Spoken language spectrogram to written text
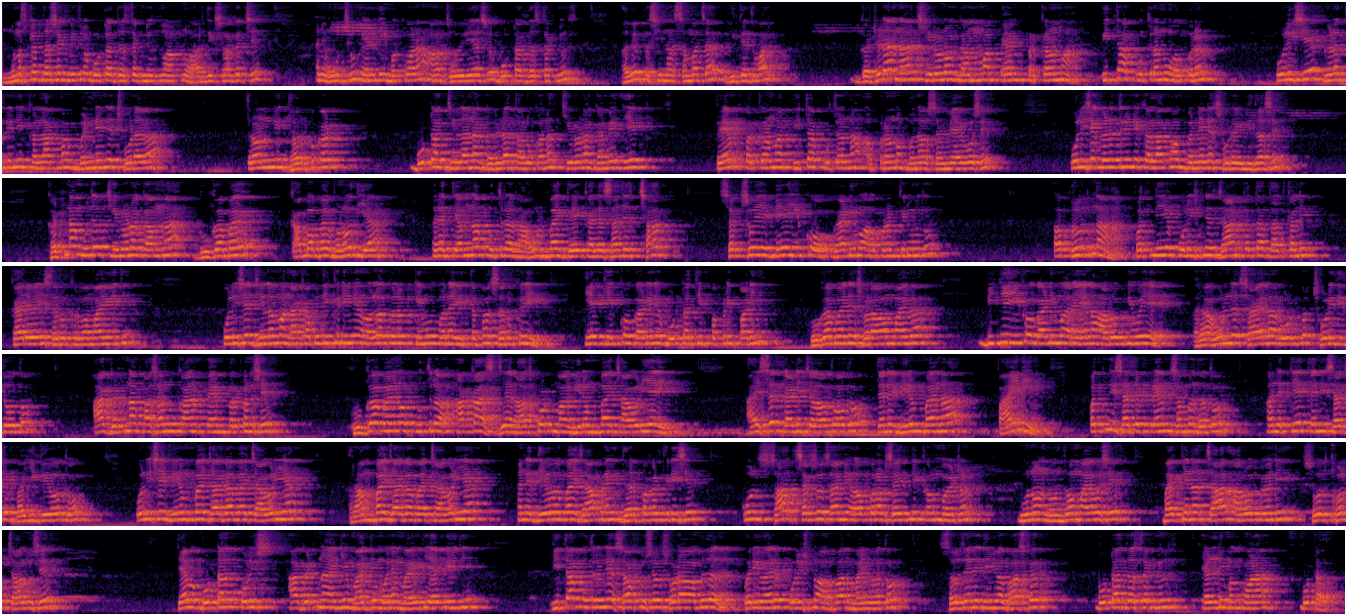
નમસ્કાર દર્શક મિત્રો, બોટાદ દસ્તક ન્યૂઝમાં આપનું હાર્દિક સ્વાગત છે. અને હું છું એલડી મકવાણા, આપ જોઈ રહ્યા છો બોટાદ દસ્તક ન્યૂઝ. હવે પછીના સમાચાર વિગતવાર. ગઢડાના ચિરોડો ગામમાં પ્રેમ પ્રકરણમાં પિતા પુત્રનું અપહરણ. પોલીસે ગણતરીની કલાકમાં બંનેને છોડાવ્યા. ત્રણની ધરપકડ. બોટાદ જિલ્લાના ગઢડા તાલુકાના ચિરોડા ગામે એક પ્રેમ પ્રકરણમાં પિતા પુત્રના અપહરણનો બનાવ સામે આવ્યો છે. પોલીસે ગણતરીની કલાકમાં બંનેને છોડાવી લીધા છે. ઘટના મુજબ ચિરોડા ગામના ઘુગાભાઈ કાબાભાઈ વણોદિયા અને તેમના પુત્ર રાહુલભાઈ ગઈકાલે સાંજે સાત શખ્સોએ બે ઇકો ગાડીમાં અપહરણ કર્યું હતું. અપહૃતના પત્નીએ પોલીસને જાણ કરતાં તાત્કાલિક કાર્યવાહી શરૂ કરવામાં આવી હતી. પોલીસે જિલ્લામાં નાકાબંધી કરીને અલગ અલગ ટીમો બનાવી તપાસ શરૂ કરી. એક ઇકો ગાડીને બોટાથી પકડી પાડી. ઘુઘાભાઈને છોડાવવામાં આવ્યા. બીજી ઇકો ગાડીમાં રહેલા આરોપીઓએ રાહુલને સાયેલા રોડ પર છોડી દીધો હતો. આ ઘટના પાછળનું કારણ પ્રેમ પ્રકરણ છે. ઘુગાભાઈનો પુત્ર આકાશ, જે રાજકોટમાં વિરમભાઈ ચાવડિયાની આઈસર ગાડી ચલાવતો હતો, તેને વિરમભાઈના ભાઈની પત્ની સાથે પ્રેમ સંબંધ હતો અને તે તેની સાથે ભાગી ગયો હતો. પોલીસે વિરમભાઈ જાગાભાઈ ચાવડિયા, રામભાઈ જાગાભાઈ ચાવડિયા અને દેવાભાઈ ઝાપડાની ધરપકડ કરી છે. કુલ સાત શખ્સો સામે અપહરણ સહિતની કલમો હેઠળ ગુનો નોંધવામાં આવ્યો છે. બાકીના ચાર આરોપીઓની શોધખોળ ચાલુ છે. તેમાં બોટાદ પોલીસ આ ઘટના અંગે માધ્યમોને માહિતી આપી હતી. પિતા પુત્રને સકુશળ છોડાવવા બદલ પરિવારે પોલીસનો આભાર માન્યો હતો. સૌજન્ય દિવ્યા ભાસ્કર, બોટાદ દસ્તક ન્યૂઝ, એલડી મકવાણા, બોટાદ.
